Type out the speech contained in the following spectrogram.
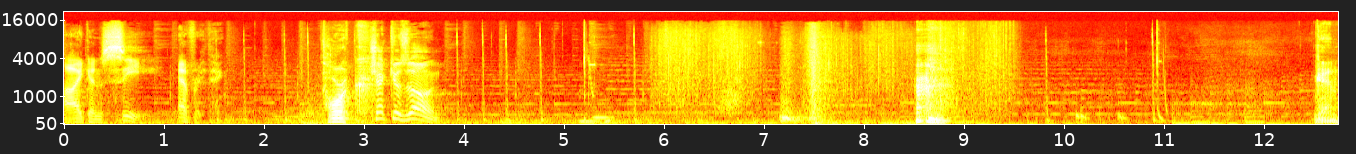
I can see everything. Torque. Check your zone. Again.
